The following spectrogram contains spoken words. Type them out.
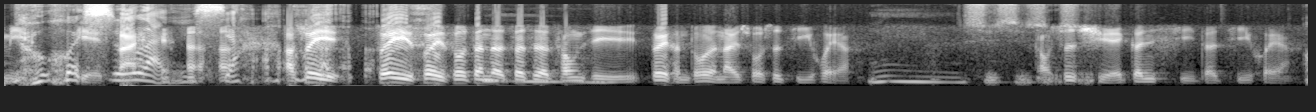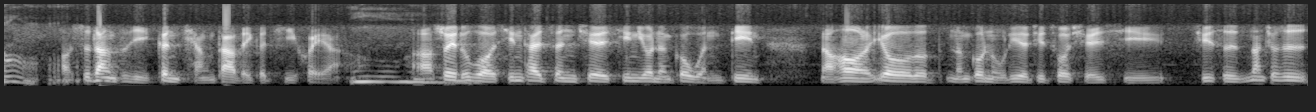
免会疏懒一下 啊。所以，所以，所以说，真的，这次的冲击对很多人来说是机会啊。嗯，是是是，是学跟习的机会啊。哦，啊，是让自己更强大的一个机会啊。嗯，啊，所以如果心态正确，心又能够稳定，然后又能够努力的去做学习，其实那就是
